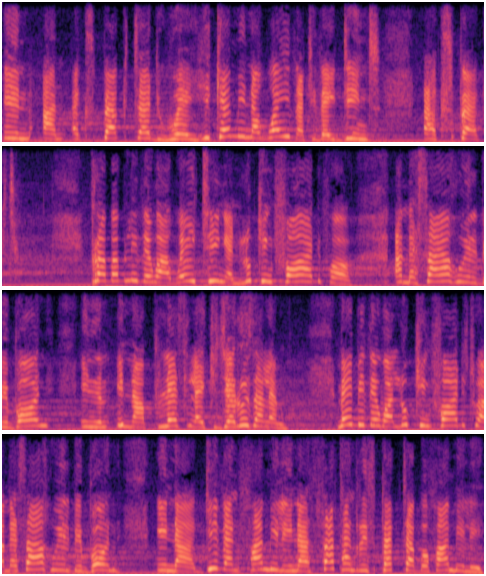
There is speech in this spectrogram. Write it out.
in an expected way. He came in a way that they didn't expect. Probably they were waiting and looking forward for a Messiah who will be born in, in a place like Jerusalem. Maybe they were looking forward to a Messiah who will be born in a given family, in a certain respectable family.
